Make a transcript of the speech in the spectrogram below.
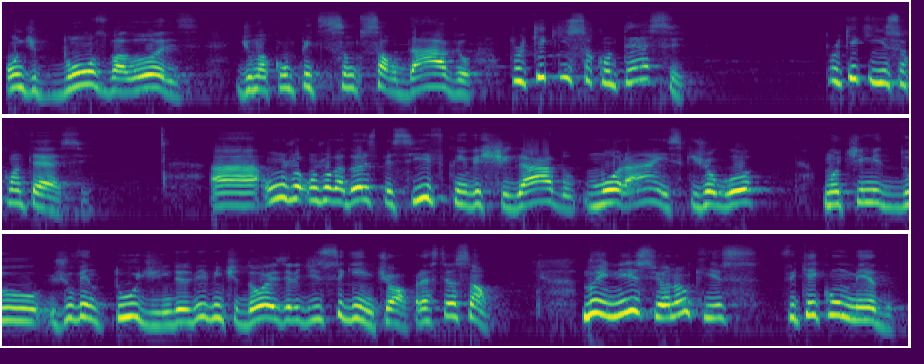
Onde bons valores de uma competição saudável, por que, que isso acontece? Por que, que isso acontece? Ah, um, um jogador específico investigado, Moraes, que jogou no time do Juventude em 2022, ele diz o seguinte, ó, presta atenção. No início eu não quis, fiquei com medo.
